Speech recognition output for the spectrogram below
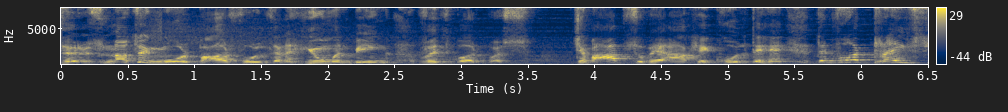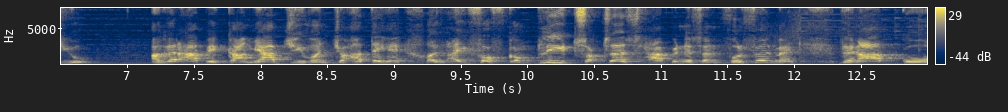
There is nothing more powerful than a human being with purpose जब आप सुबह आँखें खोलते हैं देन व्हाट ड्राइव्स यू अगर आप एक कामयाब जीवन चाहते हैं और life of complete success happiness and fulfilment then आपको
